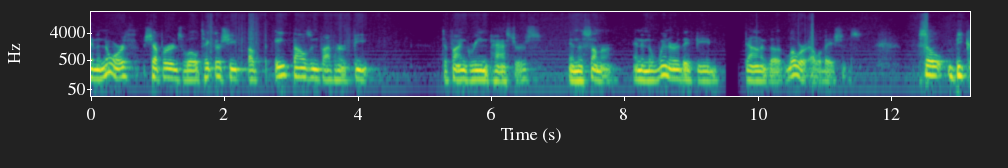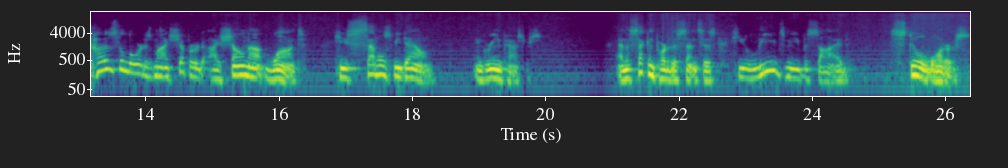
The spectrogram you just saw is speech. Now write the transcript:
In the north, shepherds will take their sheep up 8,500 feet to find green pastures in the summer. And in the winter, they feed down at the lower elevations. So, because the Lord is my shepherd, I shall not want. He settles me down in green pastures. And the second part of this sentence is, He leads me beside still waters.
